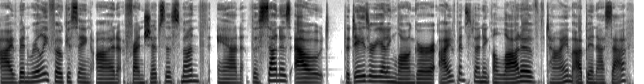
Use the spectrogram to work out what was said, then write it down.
I've been really focusing on friendships this month, and the sun is out. The days are getting longer. I've been spending a lot of time up in SF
